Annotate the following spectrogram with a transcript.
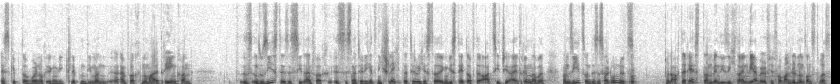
es gibt doch wohl noch irgendwie Klippen, die man äh, einfach normal drehen kann. Das, und du siehst es, es sieht einfach, es ist natürlich jetzt nicht schlecht, natürlich ist da irgendwie State of the Art CGI drin, aber man sieht's und es ist halt unnütz. Mhm. Oder auch der Rest dann, wenn die sich da in Werwölfe verwandeln und sonst was.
